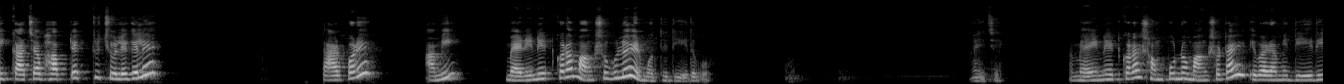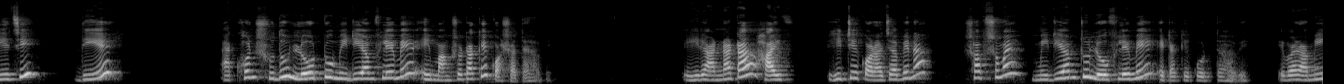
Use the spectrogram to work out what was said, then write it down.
এই কাঁচা ভাবটা একটু চলে গেলে তারপরে আমি ম্যারিনেট করা মাংসগুলো এর মধ্যে দিয়ে দেবো। এই যে, ম্যারিনেট করা সম্পূর্ণ মাংসটাই এবার আমি দিয়ে দিয়েছি। দিয়ে এখন শুধু লো টু মিডিয়াম ফ্লেমে এই মাংসটাকে কষাতে হবে। এই রান্নাটা হাই হিটে করা যাবে না সব সময় মিডিয়াম টু লো ফ্লেমে এটাকে করতে হবে। এবার আমি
